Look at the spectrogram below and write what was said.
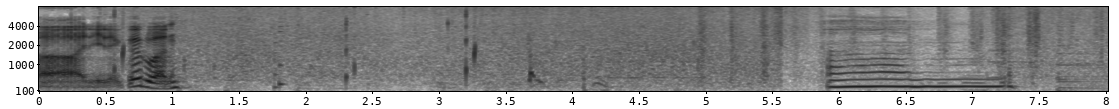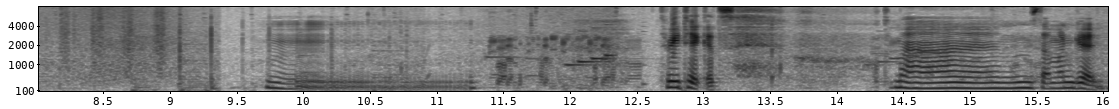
Uh, I need a good one. Um. Hmm. Three tickets. Come on, someone good.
